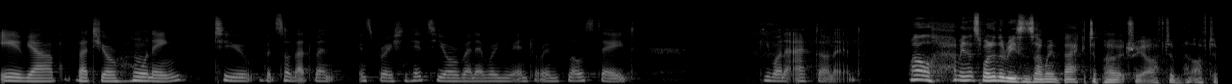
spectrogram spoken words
area that you're honing to, but so that when inspiration hits you or whenever you enter in flow state, you want to act on it? Well, I mean, that's one of the reasons I went back to poetry after after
